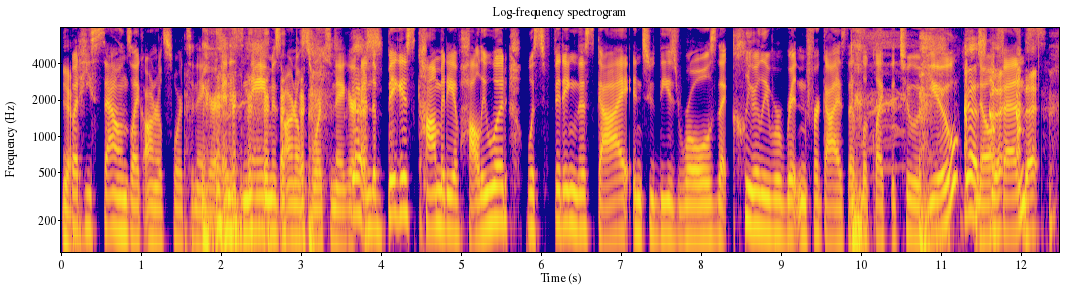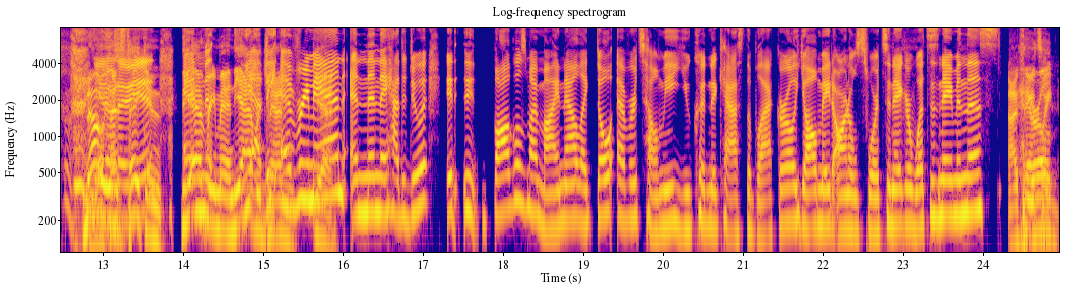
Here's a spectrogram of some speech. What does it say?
Yeah. but he sounds like Arnold Schwarzenegger, and his name is Arnold Schwarzenegger. Yes. And the biggest comedy of Hollywood was fitting this guy into these roles that clearly were written for guys that look like the two of you. Yes, no that- offense. that- No, You know offense what mean? taken. The And everyman, the yeah, average the man. everyman, and then they had to do it. It it boggles my mind now. Like, don't ever tell me you couldn't have cast the black girl. Y'all made Arnold Schwarzenegger. What's his name in this? I think Harold-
